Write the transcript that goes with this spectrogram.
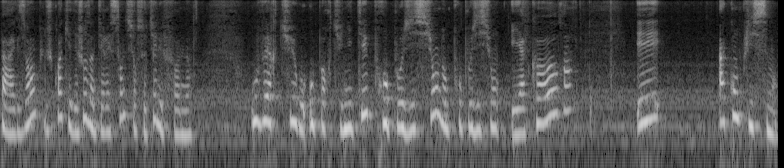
par exemple, je crois qu'il y a des choses intéressantes sur ce téléphone. Ouverture ou opportunité, proposition, donc proposition et accord, et accomplissement.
